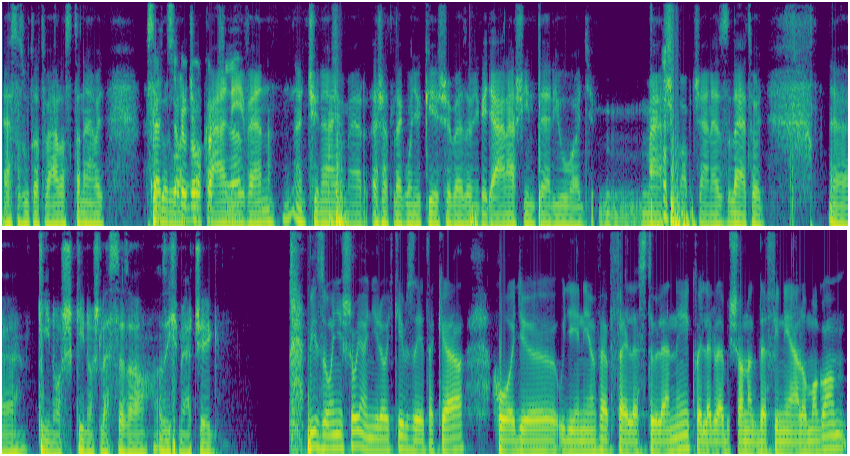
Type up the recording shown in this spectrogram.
ezt az utat választaná, hogy szigorúan csak álnéven csinálja, mert esetleg mondjuk később ez mondjuk egy állásinterjú, vagy más kapcsán ez lehet, hogy kínos, kínos lesz ez a, az ismertség. Bizony, és olyannyira, hogy képzeljétek el, hogy ugye én ilyen webfejlesztő lennék, vagy legalábbis annak definiálom magam,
